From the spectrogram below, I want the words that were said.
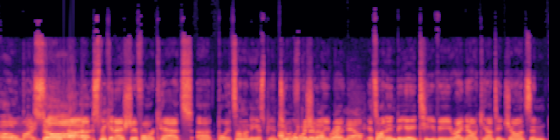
oh my So, uh, god! uh, speaking actually of former Cats, uh, boy, it's not on ESPN two. I'm looking it up unfortunately, right now. It's on NBA TV right now. Keyontae Johnson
